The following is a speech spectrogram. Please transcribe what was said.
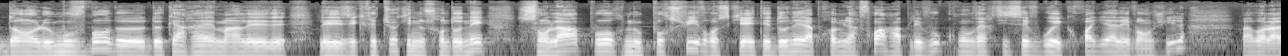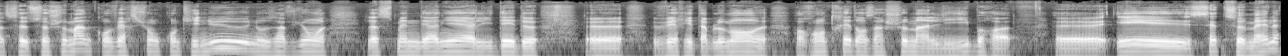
dans le mouvement de, carême. Hein. Les, les, écritures qui nous sont données sont là pour nous poursuivre ce qui a été donné la première fois. Rappelez-vous, convertissez-vous et croyez à l'évangile. Ben voilà, ce chemin de conversion continue. Nous avions la semaine dernière l'idée de véritablement rentrer dans un chemin libre. et cette semaine,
